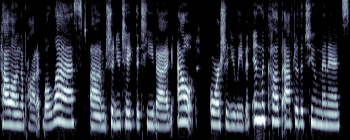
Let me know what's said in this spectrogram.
how long the product will last, um, should you take the tea bag out or should you leave it in the cup after the two minutes?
